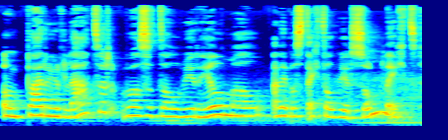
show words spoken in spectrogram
een paar uur later was het alweer helemaal, allee, was het echt alweer zonlicht.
